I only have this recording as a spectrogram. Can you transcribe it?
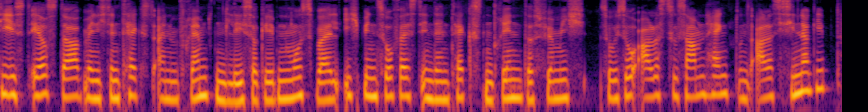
die ist erst da, wenn ich den Text einem fremden Leser geben muss, weil ich bin so fest in den Texten drin, dass für mich sowieso alles zusammenhängt und alles Sinn ergibt.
